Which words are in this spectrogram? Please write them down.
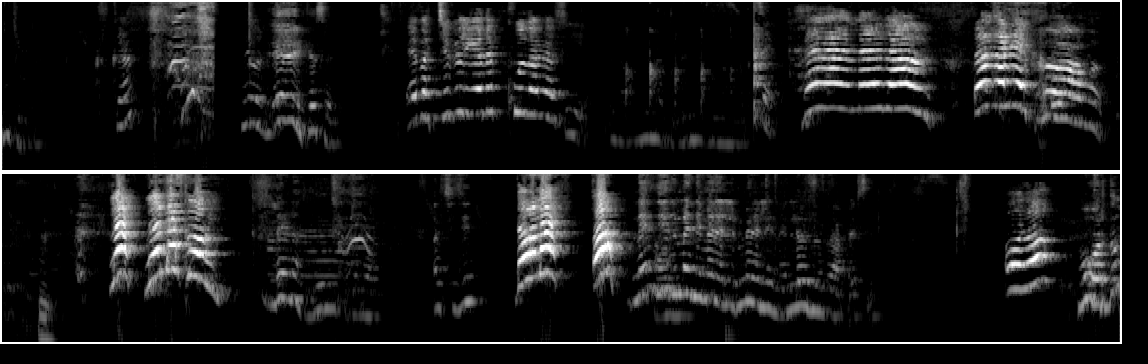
मुझे बता क्या? ए कैसे? ए बच्चे के लिए खुला कैसी है ए, राम लेना तो लेना लेना बता। मैं मेरा मैं ये काम ले ले देखो लेना तो लेना तो दबाओ। अच्छा जी दबा ले ओ नहीं जी मैंने मैंने मैंने लेना लो लो लो आप ऐसे और और दो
